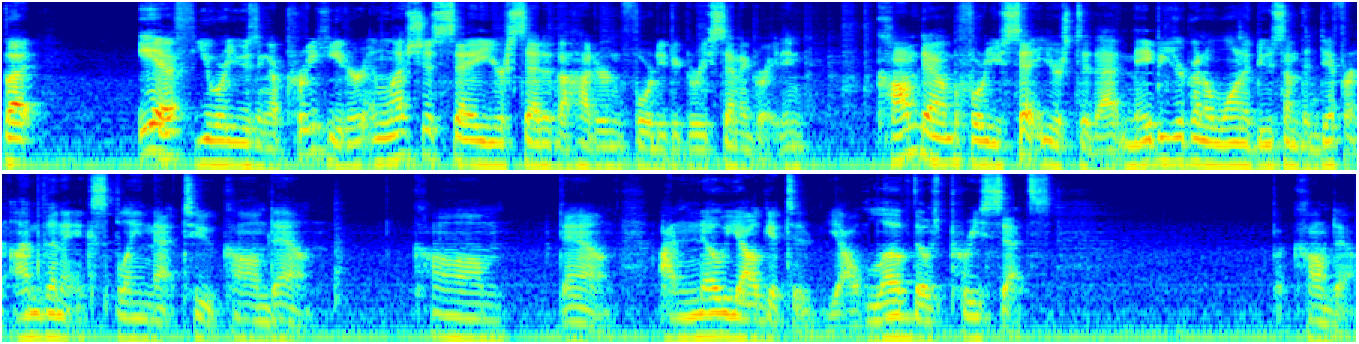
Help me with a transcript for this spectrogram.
But if you are using a preheater and let's just say you're set at 140 degrees centigrade and calm down before you set yours to that. Maybe you're going to want to do something different. I'm going to explain that too. Calm down. Calm down. I know y'all get to y'all love those presets but calm down.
